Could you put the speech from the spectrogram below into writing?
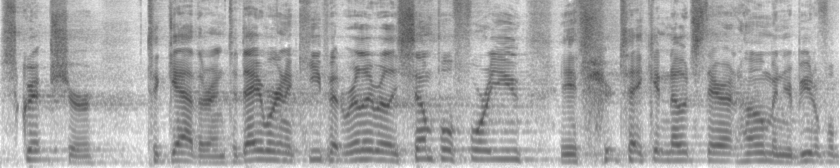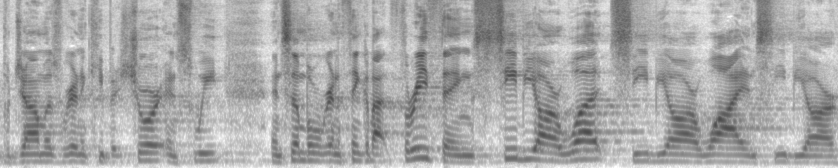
Scripture together. And today we're going to keep it really, really simple for you. If you're taking notes there at home in your beautiful pajamas, we're going to keep it short and sweet and simple. We're going to think about three things CBR what, CBR why, and CBR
